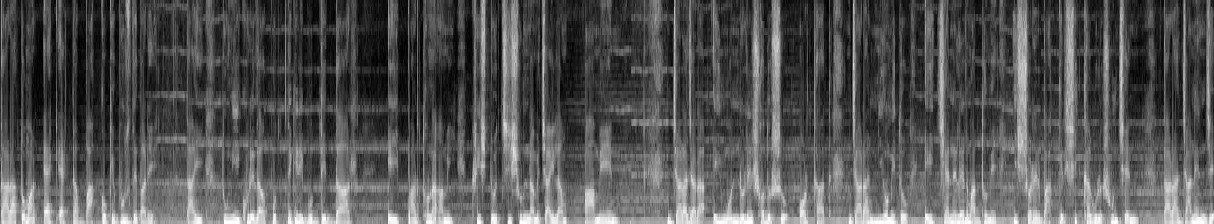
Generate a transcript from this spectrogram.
তারা তোমার এক একটা বাক্যকে বুঝতে পারে। তাই তুমিই খুলে দাও প্রত্যেকেরই বুদ্ধির দ্বার। এই প্রার্থনা আমি খ্রিস্ট যিশুর নামে চাইলাম। আমেন। যারা যারা এই মণ্ডলীর সদস্য, অর্থাৎ যারা নিয়মিত এই চ্যানেলের মাধ্যমে ঈশ্বরের বাক্যের শিক্ষাগুলো শুনছেন, তারা জানেন যে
